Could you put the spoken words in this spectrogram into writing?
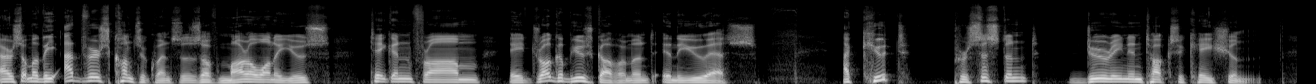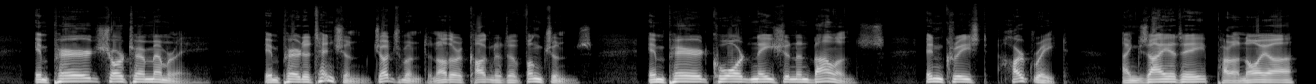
are some of the adverse consequences of marijuana use taken from a drug abuse government in the U.S. Acute, persistent, during intoxication, impaired short term memory, impaired attention, judgment, and other cognitive functions, impaired coordination and balance, increased heart rate, anxiety, paranoia,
